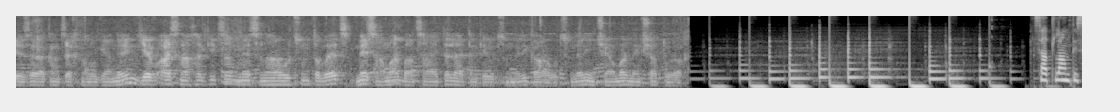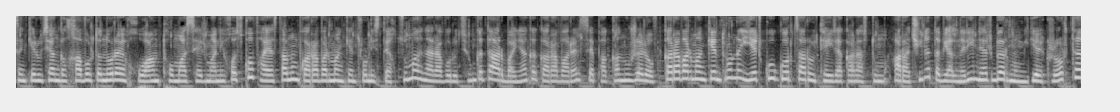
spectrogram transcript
գեզերական տեխնոլոգիաներին եւ այս նախագիծը մեծ հնարավորություն տվեց մեզ համար բացահայտել այդ ընկերությունների կարողությունները, ինչի համար մենք շատ ուրախ Սատլանտիս ընկերության գլխավոր տնօրեն Խուան Թոմաս Հերմանի խոսքով Հայաստանում կառավարման կենտրոնի ստեղծումը հնարավորություն կտա Արբանյակը կառավարել սեփական ուժերով։ Կառավարման կենտրոնը երկու գործառույթ է իրականացնում։ Առաջինը տվյալների ներբեռնում, երկրորդը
